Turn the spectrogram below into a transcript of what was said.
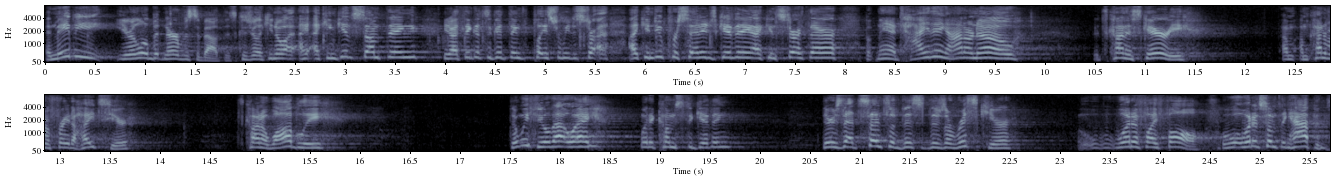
And, maybe you're a little bit nervous about this because you're like, you know, I, I, can give something. You know, I think it's a good thing, place for me to start. I, I can do percentage giving. I can start there. But man, tithing, I don't know. It's kind of scary. I'm, I'm kind of afraid of heights here. It's kind of wobbly. Don't we feel that way when it comes to giving? There's that sense of this, there's a risk here. What if I fall? What if something happens?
